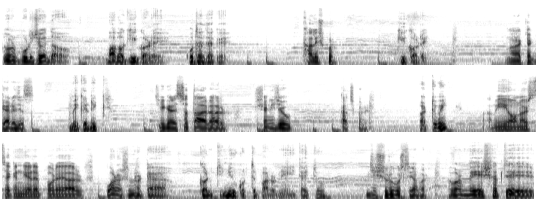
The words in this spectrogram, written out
তোমার পরিচয় দাও। বাবা কি করে? কোথায় থাকে? খালিশপুর। কি করে? আমার একটা গ্যারেজ আছে। মেকানিক? যে গ্যারেজটা তার আর সে নিজেও কাজ করে। আর তুমি? আমি অনার্স সেকেন্ড ইয়ারের পরে আর পড়াশোনাটা কন্টিনিউ করতে পারো নি তাই তো? যে শুরু করছি আবার। আমার মেয়ের সাথে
